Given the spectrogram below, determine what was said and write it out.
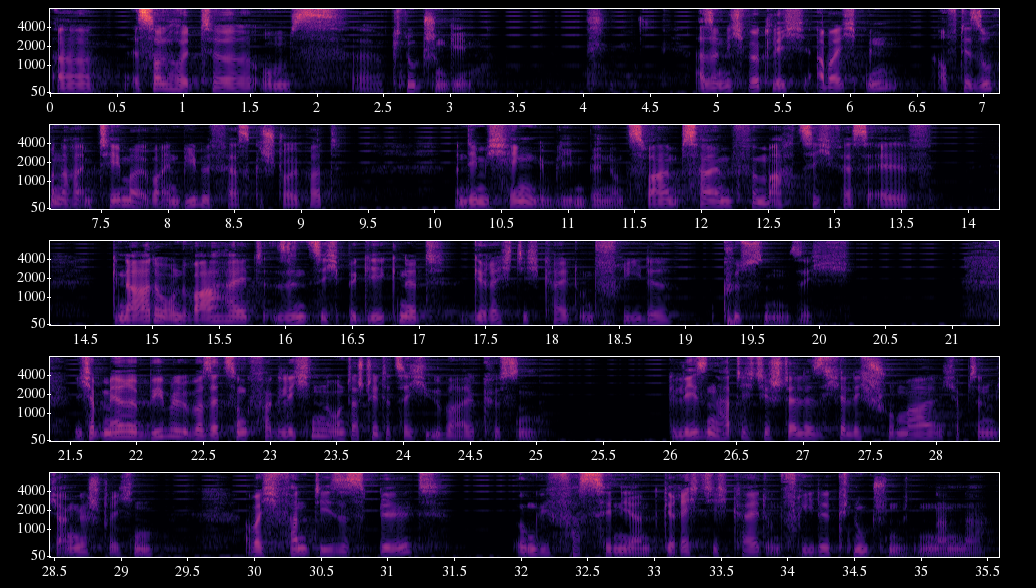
Äh, es soll heute ums äh, Knutschen gehen. Also nicht wirklich, aber ich bin auf der Suche nach einem Thema über einen Bibelvers gestolpert, an dem ich hängen geblieben bin, und zwar im Psalm 85, Vers 11. Gnade und Wahrheit sind sich begegnet, Gerechtigkeit und Friede küssen sich. Ich habe mehrere Bibelübersetzungen verglichen und da steht tatsächlich überall küssen. Gelesen hatte ich die Stelle sicherlich schon mal, ich habe sie nämlich angestrichen, aber ich fand dieses Bild irgendwie faszinierend. Gerechtigkeit und Friede knutschen miteinander.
